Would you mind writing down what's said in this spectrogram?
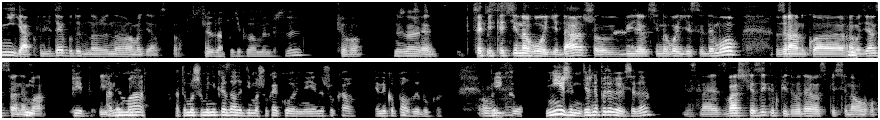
Ніяк. В людей буде множинне громадянство. Сльоза потекла в мене, представляєш? Чого? Не знаю. Це, Це... після синагоги, да? що в біля синагоги сидимо зранку, а громадянства нема. Під. А Під, нема. А тому що мені казали, Діма, шукай корення. Я не шукав. Я не копав глибоко. Поїхали. Ніжин, ти ж не подивився, так? Да? Не знаю, ваш язик підведе вас під синагогу.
